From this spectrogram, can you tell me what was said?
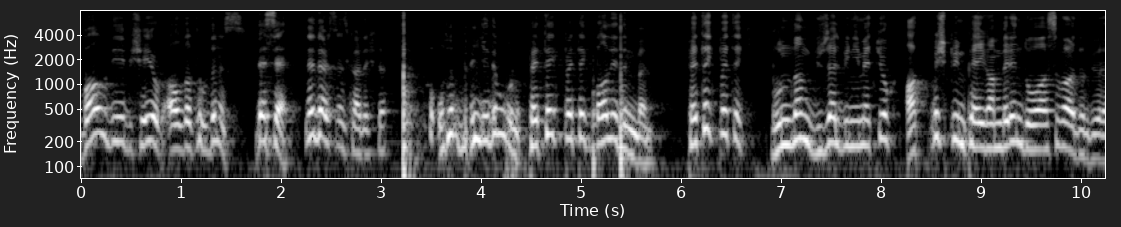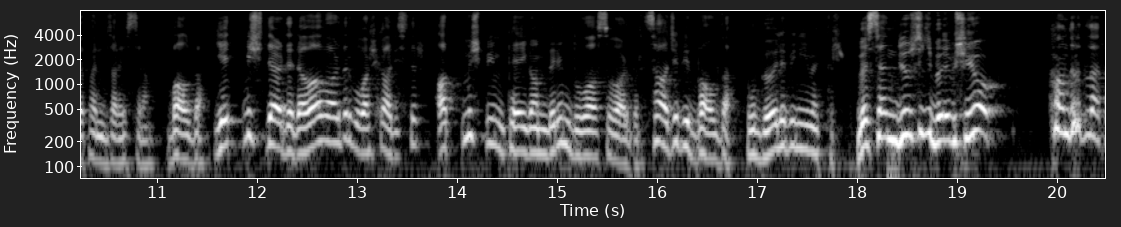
Bal diye bir şey yok. Aldatıldınız. Dese. Ne dersiniz kardeşler? Oğlum ben yedim bunu. Petek petek bal yedim ben. Petek petek. Bundan güzel bir nimet yok. 60 bin peygamberin duası vardır diyor Efendimiz Aleyhisselam. Balda. 70 derde deva vardır. Bu başka hadistir. 60 bin peygamberin duası vardır. Sadece bir balda. Bu böyle bir nimettir. Ve sen diyorsun ki böyle bir şey yok. Kandırdılar.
